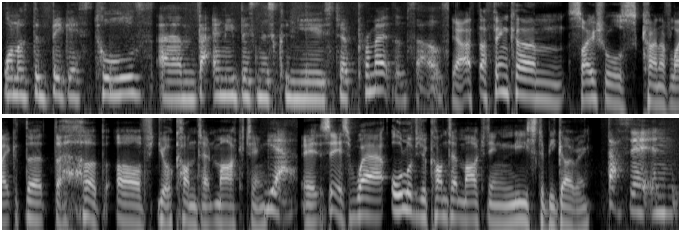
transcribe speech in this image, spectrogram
one of the biggest tools um, that any business can use to promote themselves. yeah i, th- I think um socials kind of like the the hub of your content marketing Yeah. it's it's where all of your content marketing needs to be going That's it, and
